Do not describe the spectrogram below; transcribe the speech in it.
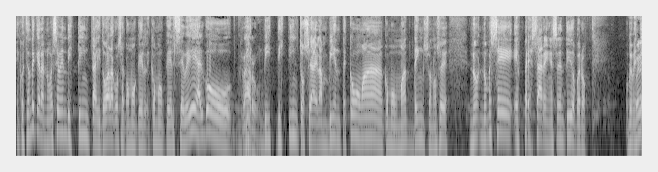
En cuestión de que las nubes se ven distintas y toda la cosa, como que, como que se ve algo di- Raro. di- distinto, o sea, el ambiente es como más, como más denso, no sé, no, no me sé expresar en ese sentido, pero obviamente Bueno,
